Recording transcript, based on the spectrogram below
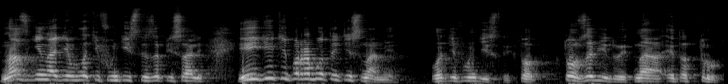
нас с Геннадием в латифундисты записали. И идите поработайте с нами, латифундисты, кто, кто завидует на этот труд.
